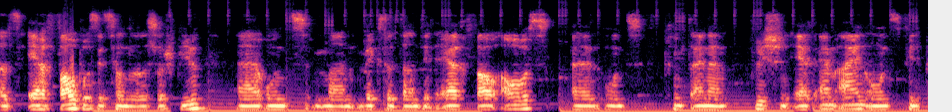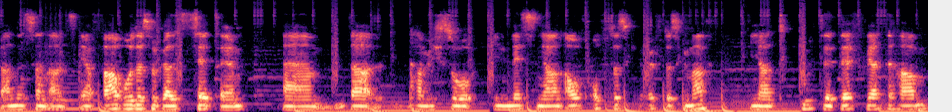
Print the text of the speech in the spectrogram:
als RV-Position oder so spielen äh, und man wechselt dann den RV aus äh, und bringt einen frischen RM ein und Philipp Andersson als RV oder sogar als ZM. Ähm, da habe ich so in den letzten Jahren auch oft öfters gemacht, die halt gute Def-Werte haben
